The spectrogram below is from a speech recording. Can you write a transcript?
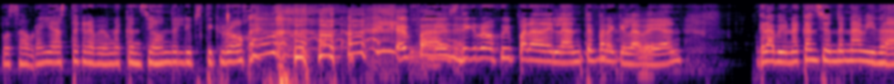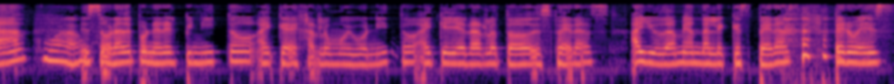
pues ahora ya hasta grabé una canción de lipstick rojo. Qué padre. lipstick rojo y para adelante para que la vean. Grabé una canción de Navidad. Wow. Es hora de poner el pinito, hay que dejarlo muy bonito, hay que llenarlo todo de esferas. Ayúdame, ándale, ¿qué esperas? Pero es,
